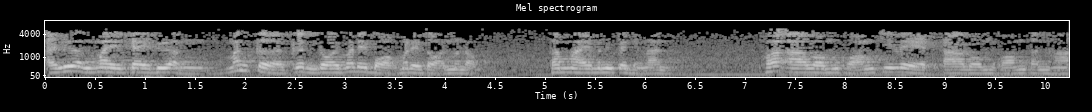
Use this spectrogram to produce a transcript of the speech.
ไอ้เรื่องไม่ใช่เรื่อง มันเกิดขึ้นโดยไม่ได้บอกไม่ได้สอนมันหรอกทำไมมันเป็นอย่างนั้น เพราะอารมณ์ของกิเลสอารมณ์ของตัณหา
